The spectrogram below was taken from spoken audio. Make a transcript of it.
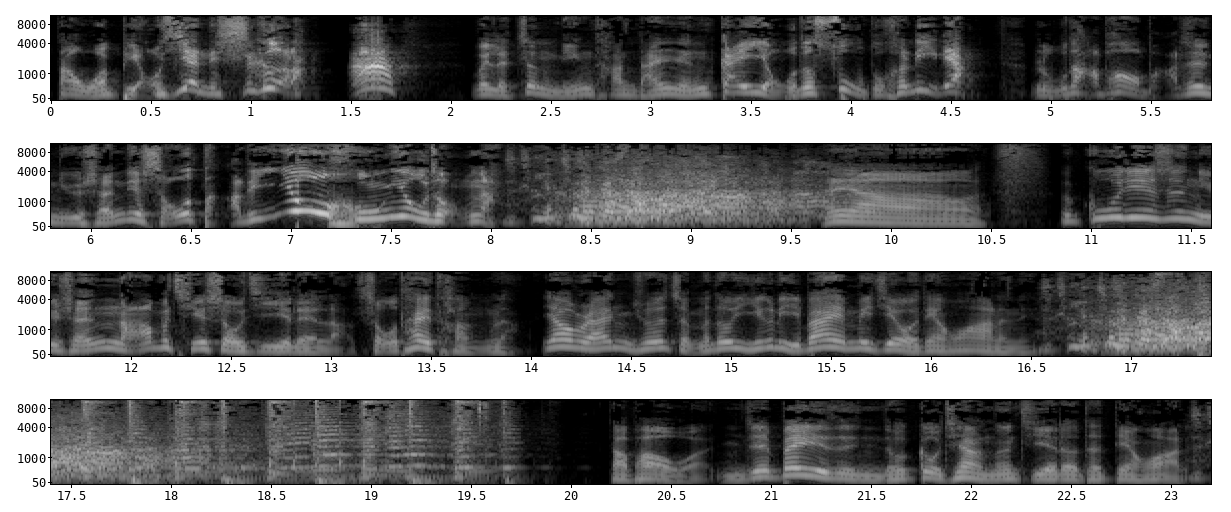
到我表现的时刻了啊！为了证明他男人该有的速度和力量，鲁大炮把这女神的手打的又红又肿啊！哎呀，估计是女神拿不起手机来了，手太疼了。要不然你说怎么都一个礼拜没接我电话了呢？大炮啊，你这辈子你都够呛能接到他电话了。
